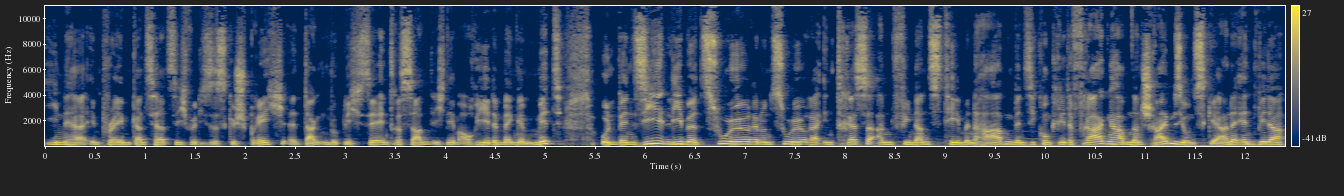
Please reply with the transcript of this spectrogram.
Ihnen, Herr Imprame, ganz herzlich für dieses Gespräch äh, danken. Wirklich sehr interessant. Ich nehme auch jede Menge mit. Und wenn Sie, liebe Zuhörerinnen und Zuhörer, Interesse an Finanzthemen haben, wenn Sie konkrete Fragen haben, dann schreiben Sie uns gerne entweder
